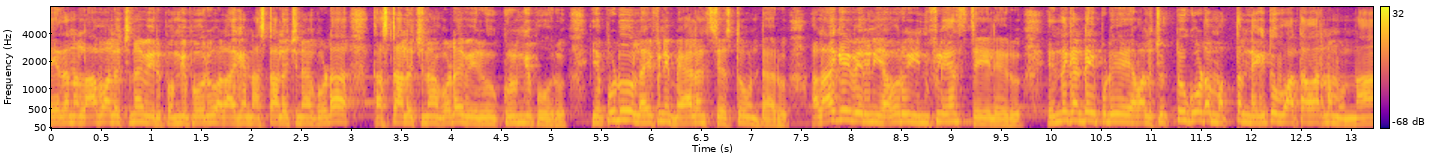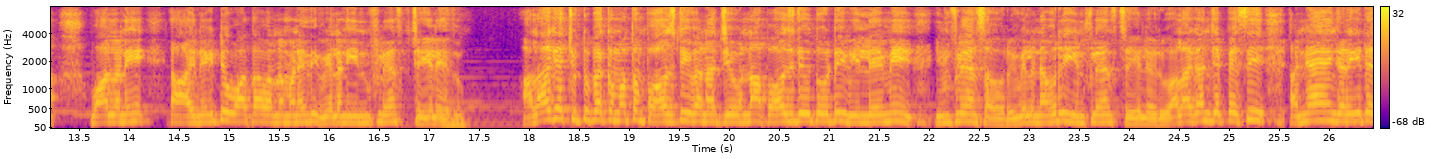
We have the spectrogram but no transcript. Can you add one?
ఏదైనా లాభాలు వచ్చినా వీరు పొంగిపోరు. అలాగే నష్టాలు వచ్చినా కూడా కష్టాలు వచ్చినా కూడా వీరు కృంగిపోరు. ఎప్పుడూ లైఫ్ని బ్యాలెన్స్ చేస్తూ ఉంటారు. అలాగే వీరిని ఎవరు ఇన్ఫ్లుయెన్స్ చేయలేరు. ఎందుకంటే ఇప్పుడు వాళ్ళ చుట్టూ కూడా మొత్తం నెగిటివ్ వాతావరణం ఉన్నా వాళ్ళని ఆ నెగిటివ్ వాతావరణం అనేది వీళ్ళని ఇన్ఫ్లుయెన్స్ చేయలేదు. అలాగే చుట్టుపక్కల మొత్తం పాజిటివ్ ఎనర్జీ ఉన్న పాజిటివ్ తోటి వీళ్ళేమి ఇన్ఫ్లుయెన్స్ అవ్వరు. వీళ్ళని ఎవరు ఇన్ఫ్లుయెన్స్ చేయలేరు. అలాగని చెప్పేసి అన్యాయం జరిగితే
